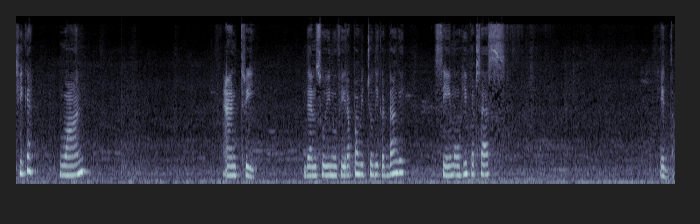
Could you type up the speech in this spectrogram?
ਠੀਕ ਹੈ? 1 ਐਂਡ 3 ਦੈਨ ਸੂਈ ਨੂੰ ਫਿਰ ਆਪਾਂ ਵਿੱਚੋਂ ਦੀ ਕੱਢਾਂਗੇ। ਸੇਮ ਉਹੀ ਪ੍ਰੋਸੈਸ ਇਦਾਂ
